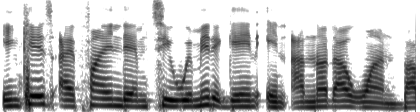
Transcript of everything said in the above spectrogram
in case I find them till we meet again in another one. Bye.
